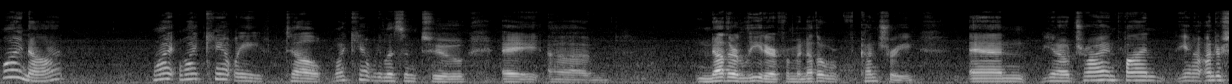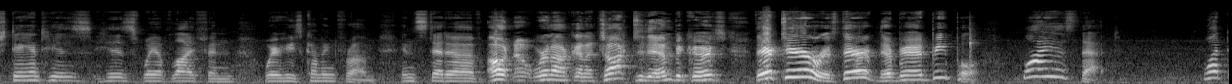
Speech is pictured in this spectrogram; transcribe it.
Why not? Why why can't we tell? Why can't we listen to a um, another leader from another country and you know try and find you know understand his his way of life and where he's coming from. Instead of oh no we're not going to talk to them because they're terrorists. They're they're bad people. Why is that? What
